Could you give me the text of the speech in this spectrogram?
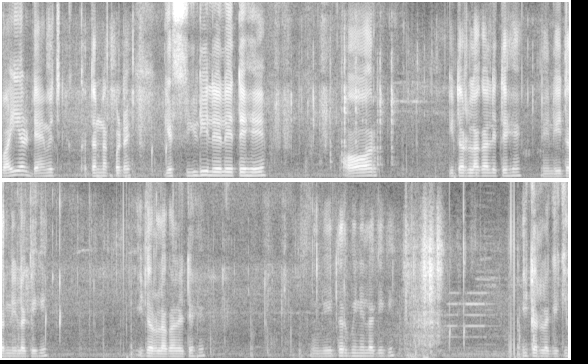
भाई यार डैमेज खतरनाक पड़ रहा है। ये सीढ़ी ले लेते हैं और इधर लगा लेते हैं। नहीं नहीं, इधर नहीं लगेगी। इधर लगा लेते हैं। नहीं नहीं, इधर भी नहीं लगेगी। इधर लगेगी।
